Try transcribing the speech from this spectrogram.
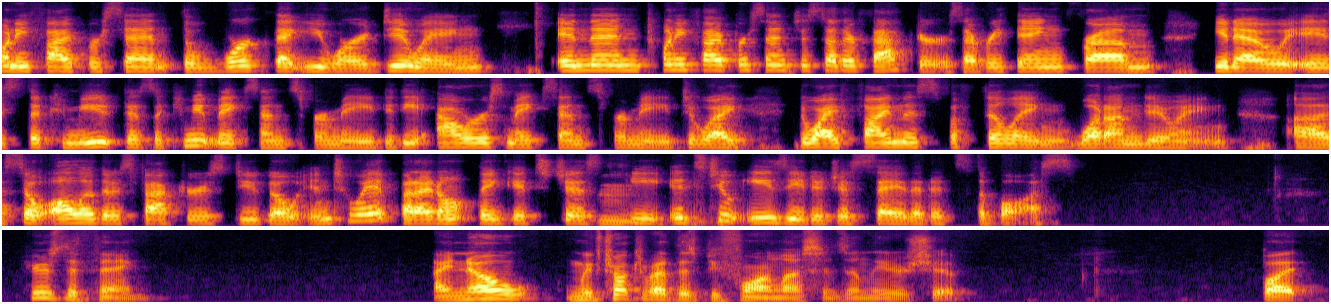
25% the work that you are doing, and then 25% just other factors. Everything from, you know, is the commute, does the commute make sense for me? Do the hours make sense for me? Do I do I find this fulfilling what I'm doing? Uh, so all of those factors do go into it, but I don't think it's just mm. e- it's too easy to just say that it's the boss. Here's the thing. I know we've talked about this before on lessons in leadership, but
